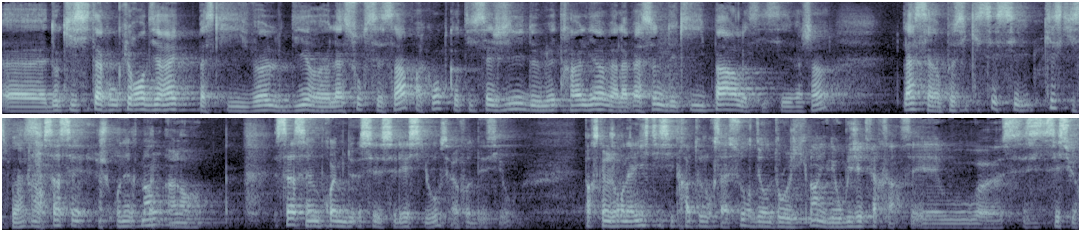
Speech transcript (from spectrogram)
Euh, donc ils citent un concurrent direct parce qu'ils veulent dire euh, la source c'est ça. Par contre, quand il s'agit de mettre un lien vers la personne de qui il parle, si c'est machin, là c'est un peu. Qu'est-ce qui se passe? Alors ça c'est honnêtement, alors ça c'est un problème de, c'est les SEO, c'est la faute des SEO. Parce qu'un journaliste, il citera toujours sa source, déontologiquement, il est obligé de faire ça, c'est euh, sûr.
